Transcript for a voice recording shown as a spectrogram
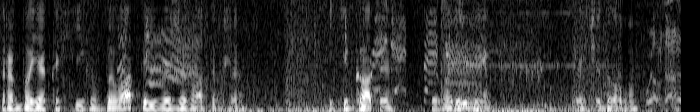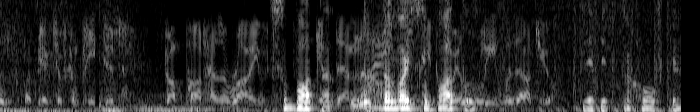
Треба якось їх вбивати і виживати вже. і тікати з цього рівня. Все чудово. Субата. Ну, давай Субату для підстраховки.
